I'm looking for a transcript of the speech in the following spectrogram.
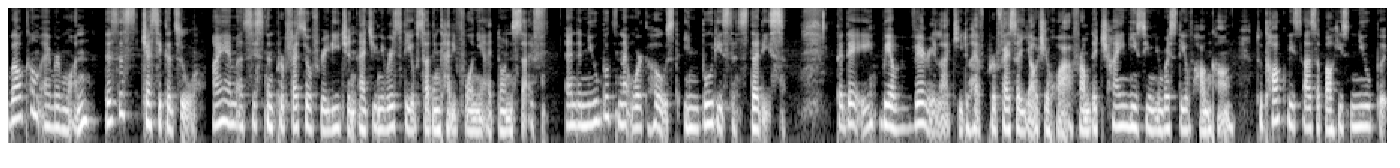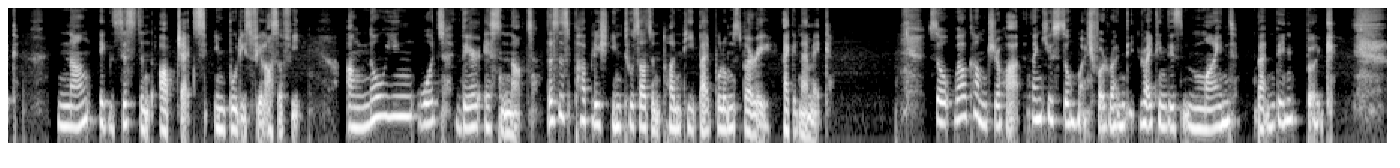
Welcome everyone. This is Jessica Zu. I am assistant professor of religion at University of Southern California at Dornsife and the New Books Network host in Buddhist studies. Today, we are very lucky to have Professor Yao Zhihua from the Chinese University of Hong Kong to talk with us about his new book, Non-Existent Objects in Buddhist Philosophy. On Knowing What There Is Not. This is published in 2020 by Bloomsbury Academic. So, welcome, Zhihua. Thank you so much for writing this mind bending book.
